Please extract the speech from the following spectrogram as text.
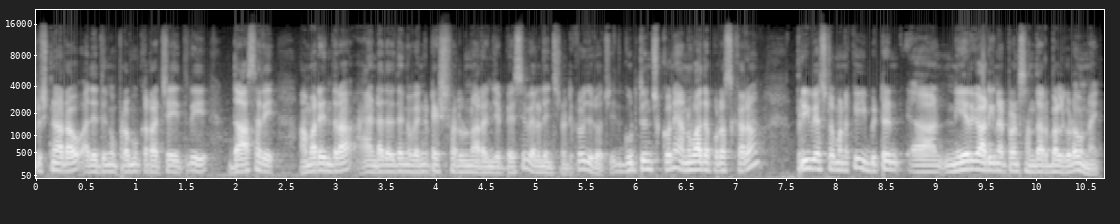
కృష్ణారావు అదేవిధంగా ప్రముఖ రచయిత్రి దాసరి అమరేంద్ర అండ్ అదేవిధంగా వెంకటేశ్వర్లు ఉన్నారని చెప్పేసి వెల్లడించినట్టు కూడా చూడవచ్చు. ఇది గుర్తుంచుకొని అనువాద పురస్కారం ప్రీవియస్లో మనకి ఈ బిట్ నేరుగా అడిగినటువంటి సందర్భాలు కూడా ఉన్నాయి.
